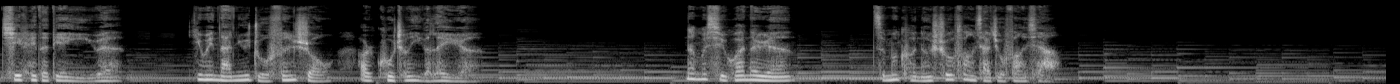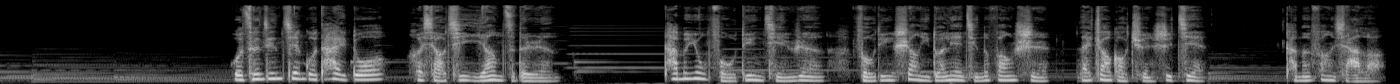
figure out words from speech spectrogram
漆黑的电影院，因为男女主分手而哭成一个泪人。那么喜欢的人，怎么可能说放下就放下？我曾经见过太多。和小七一样子的人，他们用否定前任、否定上一段恋情的方式来昭告全世界，他们放下了。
